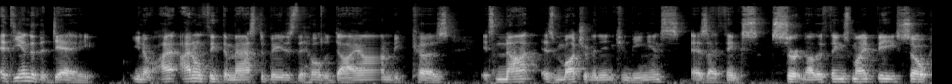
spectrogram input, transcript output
at the end of the day, you know, I, I don't think the mask debate is the hill to die on because it's not as much of an inconvenience as I think certain other things might be. So,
